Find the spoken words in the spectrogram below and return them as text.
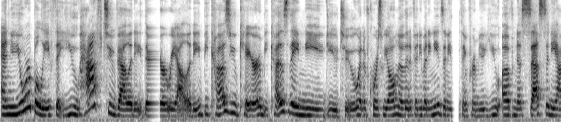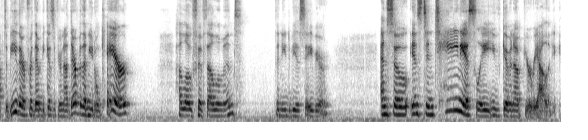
and your belief that you have to validate their reality because you care because they need you to and of course we all know that if anybody needs anything from you you of necessity have to be there for them because if you're not there for them you don't care. Hello fifth element the need to be a savior. And so instantaneously you've given up your reality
